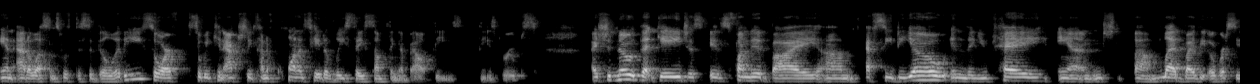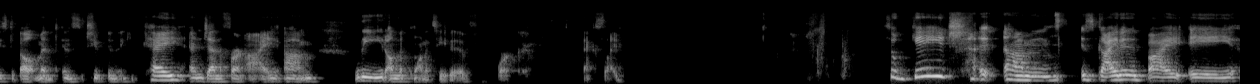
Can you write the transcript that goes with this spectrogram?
and adolescents with disability. So, our, so we can actually kind of quantitatively say something about these, these groups. I should note that GAGE is, is funded by um, FCDO in the UK and um, led by the Overseas Development Institute in the UK. And Jennifer and I um, lead on the quantitative work. Next slide. So Gage um, is guided by a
